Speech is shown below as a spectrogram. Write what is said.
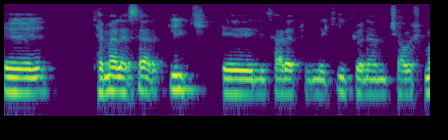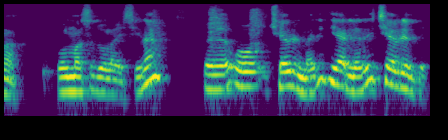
e, temel eser ilk e, literatüründeki ilk önemli çalışma olması dolayısıyla e, o çevrilmedi. Diğerleri çevrildi.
